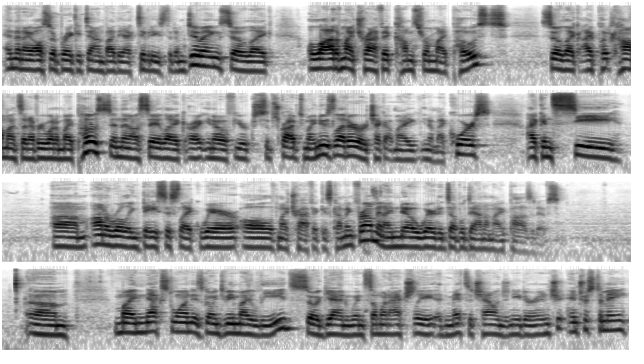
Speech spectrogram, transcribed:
And then I also break it down by the activities that I'm doing. So like a lot of my traffic comes from my posts. So like I put comments on every one of my posts, and then I'll say like, all right, you know, if you're subscribed to my newsletter or check out my you know my course, I can see um, on a rolling basis, like where all of my traffic is coming from, and I know where to double down on my positives. Um, my next one is going to be my leads. So again, when someone actually admits a challenge, need, or interest to me,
